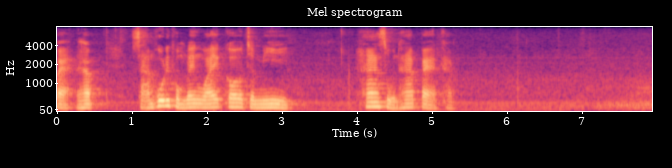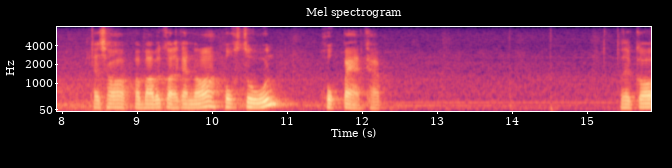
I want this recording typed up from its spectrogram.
8 นะครับ 3 คู่ที่ผมเล็งไว้ก็จะมี 5058 ครับ ถ้าชอบเบาๆไปก่อนแล้วกันเนาะ60 68 ครับ แล้วก็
